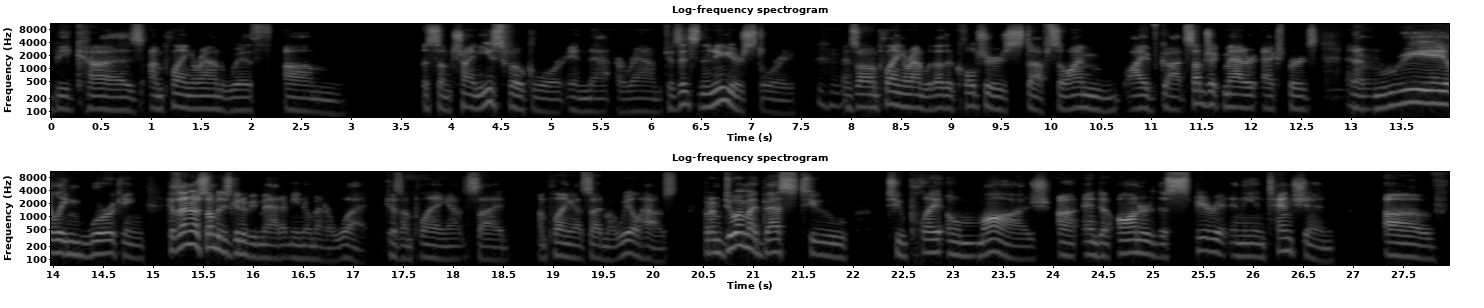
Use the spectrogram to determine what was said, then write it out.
because I'm playing around with um, some Chinese folklore in that around because it's the New Year's story, Mhm. and so I'm playing around with other cultures stuff. So I'm I've got subject matter experts, and I'm really working because I know somebody's going to be mad at me no matter what because I'm playing outside. I'm playing outside my wheelhouse, but I'm doing my best to to play homage uh, and to honor the spirit and the intention of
